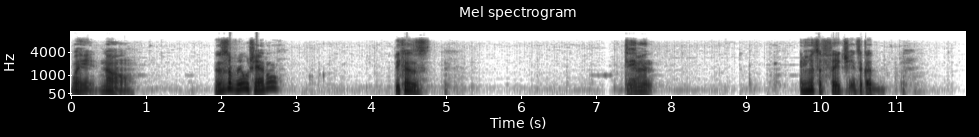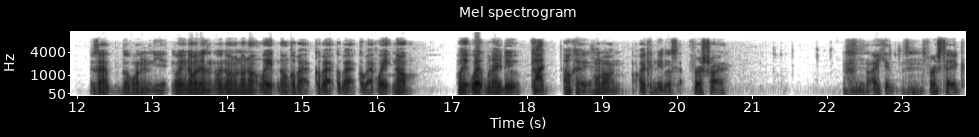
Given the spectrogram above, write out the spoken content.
Wait, no. Is this a real channel? Because. Damn it. Maybe it's a fake. It's like a. Is that the one? Wait, no, it isn't. Wait, no, no, no. Wait, no, go back, go back, go back, go back. Wait, no. Wait, what would I do? God. Okay, hold on. I can do this. First try. I can. First take.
